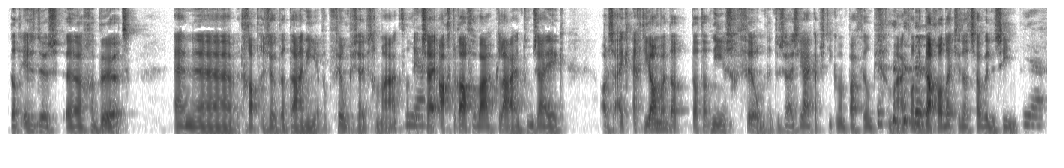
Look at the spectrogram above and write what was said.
dat is dus uh, gebeurd. En eh, het grappige is ook dat Dani ook filmpjes heeft gemaakt. Want Ja. ik zei achteraf, we waren klaar. En toen zei ik, oh, dat is eigenlijk echt jammer dat, dat dat niet is gefilmd. En toen zei ze, ja, ik heb stiekem een paar filmpjes gemaakt. Want ik dacht wel dat je dat zou willen zien. Ja.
